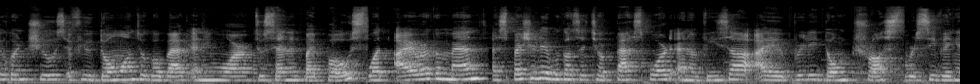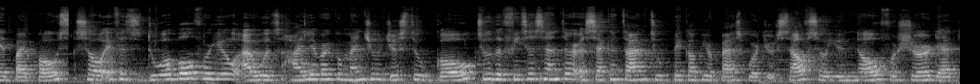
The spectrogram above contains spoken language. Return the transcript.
you can choose if you don't want to go back anymore to send it by post. What I recommend, especially because it's your passport and a visa, I really don't trust receiving it by post. So if it's doable for you, I would highly recommend you just to go to the visa center a second time to pick up your passport yourself so you know for sure that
